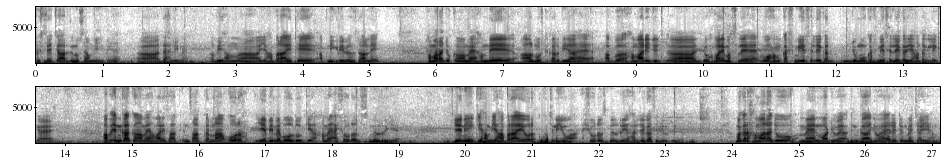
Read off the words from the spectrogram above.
पिछले चार दिनों से हम यहीं पे हैं दहली में। अभी हम यहाँ पर आए थे अपनी ग्रीवेंस डालने। हमारा जो काम है, हमने ऑलमोस्ट कर दिया है। अब हमारी जो जो हमारे मसले हैं, वो हम कश्मीर से लेकर, जम्मू कश्मीर से लेकर यहाँ तक लेकर आए अब इनका काम है हमारे साथ इंसाफ करना और ये भी मैं बोल दूँ कि हमें एश्योरेंस मिल रही है। ये नहीं कि हम यहाँ पर आए और कुछ नहीं हुआ एश्योरेंस मिल रही है हर जगह से मिल रही है। मगर हमारा जो मेन मोटिव है इनका जो है रिटर्न में चाहिए हमें।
